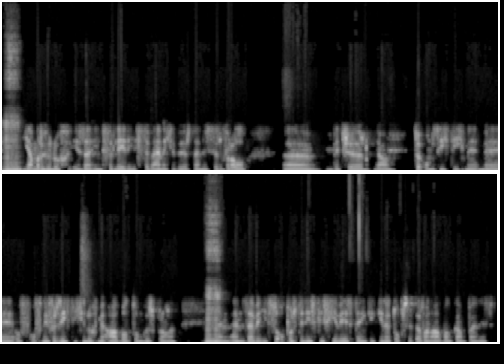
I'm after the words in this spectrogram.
Mhm. Jammer genoeg is dat in het verleden iets te weinig gebeurd en is er vooral een beetje ja, te omzichtig met, met, of, of niet voorzichtig genoeg met outbound omgesprongen. Mhm. En, en ze hebben iets te opportunistisch geweest, denk ik, in het opzetten van outbound-campagnes.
